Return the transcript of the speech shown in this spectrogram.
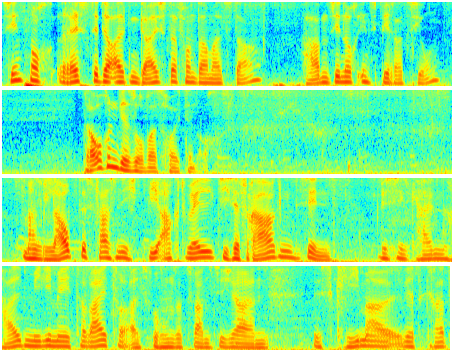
Sind noch Reste der alten Geister von damals da? Haben sie noch Inspiration? Brauchen wir sowas heute noch? Man glaubt es fast nicht, wie aktuell diese Fragen sind. Wir sind keinen halben Millimeter weiter als vor 120 Jahren. Das Klima wird gerade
